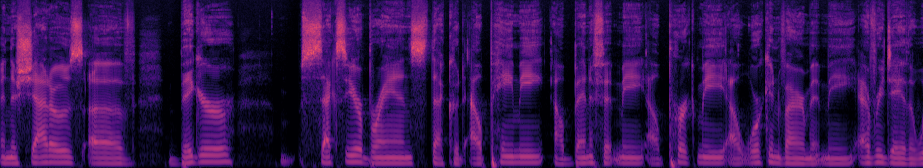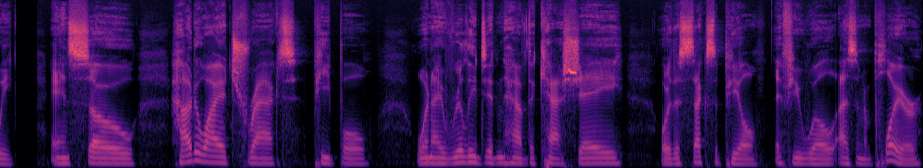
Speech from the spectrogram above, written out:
in the shadows of bigger, sexier brands that could outpay me, outbenefit me, outperk me, outwork environment me every day of the week. And so, how do I attract people when I really didn't have the cachet or the sex appeal, if you will, as an employer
